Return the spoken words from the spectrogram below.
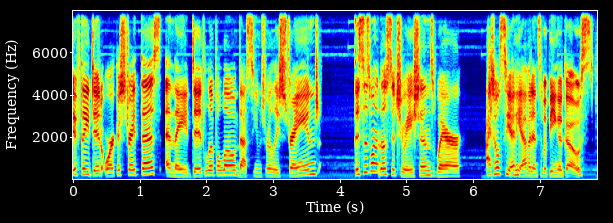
if they did orchestrate this and they did live alone, that seems really strange. This is one of those situations where I don't see any evidence of it being a ghost.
